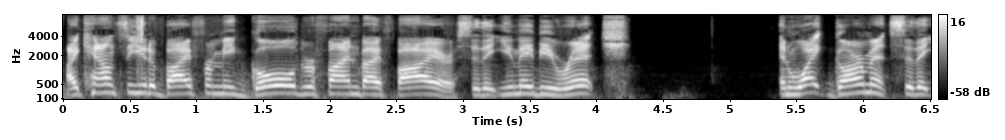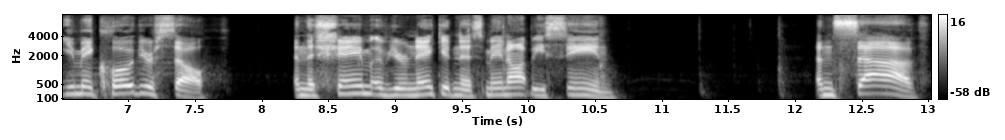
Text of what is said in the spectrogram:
I counsel you to buy from me gold refined by fire, so that you may be rich, and white garments, so that you may clothe yourself, and the shame of your nakedness may not be seen and salve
